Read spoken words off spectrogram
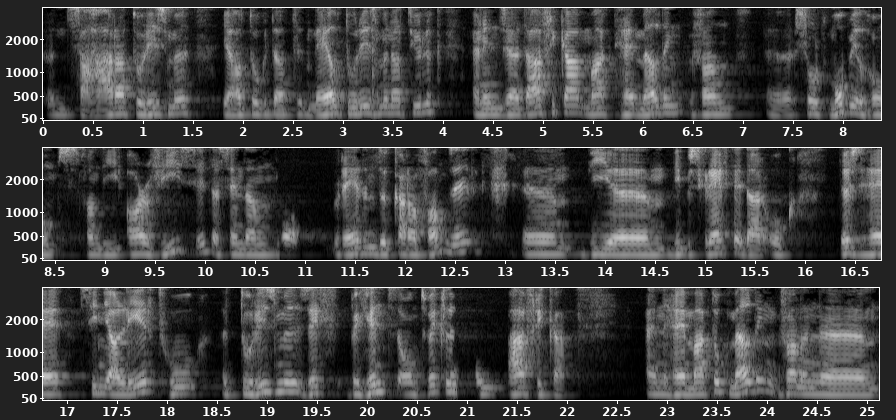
een Sahara-toerisme. Je had ook dat Nijl-toerisme natuurlijk. En in Zuid-Afrika maakt hij melding van uh, soort mobile homes, van die RV's. Hè. Dat zijn dan rijdende caravans eigenlijk. Uh, die, uh, die beschrijft hij daar ook. Dus hij signaleert hoe het toerisme zich begint te ontwikkelen in Afrika. En hij maakt ook melding van een, uh,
